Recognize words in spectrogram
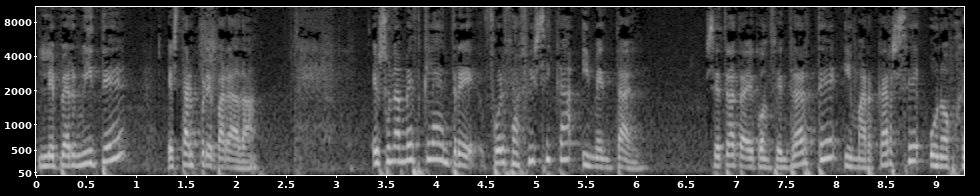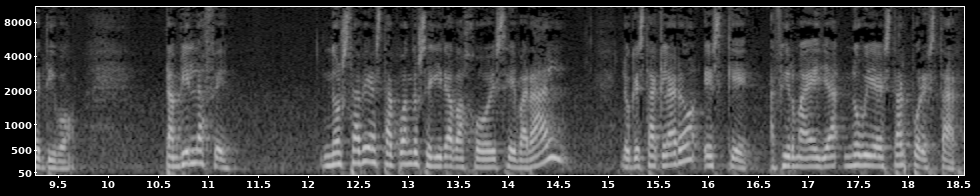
le permite estar preparada. Es una mezcla entre fuerza física y mental. Se trata de concentrarte y marcarse un objetivo. También la fe. No sabe hasta cuándo seguirá bajo ese varal. Lo que está claro es que, afirma ella, no voy a estar por estar.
